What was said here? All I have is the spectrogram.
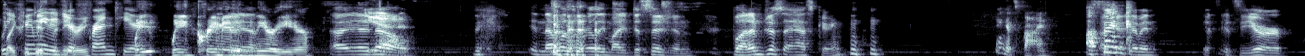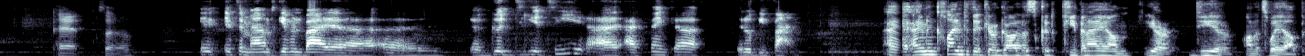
we Like you did cremated your friend here We we cremated Yeah. Maniri here. I, I Yeah. know, and that wasn't really my decision, but I'm just asking. I think it's fine. I think okay, I mean, it's it's your pet, so It, it's a mount given by a, a, a good deity. I, I think uh, it'll be fine. I, I'm inclined to think your goddess could keep an eye on your deer on its way up.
